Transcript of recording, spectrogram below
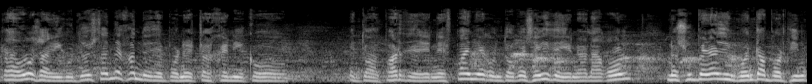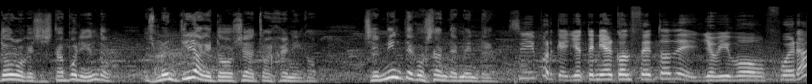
Claro, los agricultores están dejando de poner transgénico en todas partes. En España, con todo lo que se dice, y en Aragón, no supera el 50% de lo que se está poniendo. Es mentira que todo sea transgénico. Se miente constantemente. Sí, porque yo tenía el concepto de yo vivo fuera,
